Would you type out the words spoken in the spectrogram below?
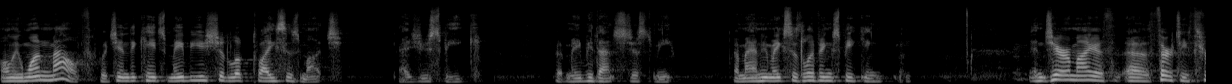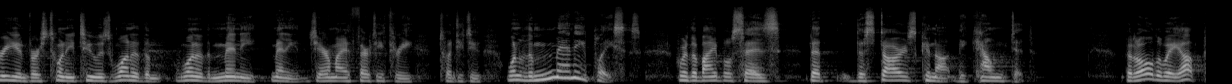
only one mouth, which indicates maybe you should look twice as much as you speak. But maybe that's just me, a man who makes his living speaking. And Jeremiah uh, 33 and verse 22 is one of the, one of the many, many, Jeremiah 33, 22, one of the many places where the Bible says that the stars cannot be counted. But all the way up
